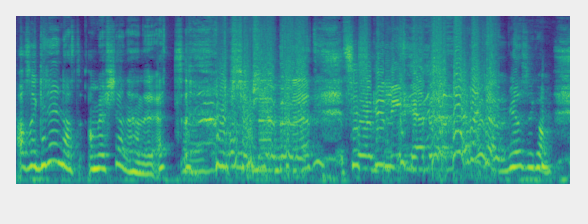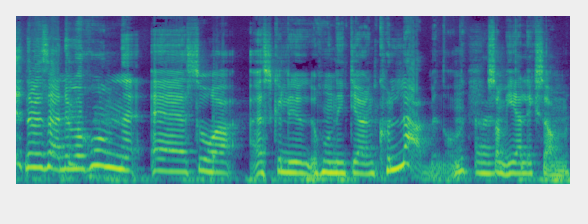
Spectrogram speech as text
Alltså grejen är att om jag känner henne rätt, om jag känner henne rätt så skulle... Beyoncé kom. Nej men, så här, nej, men hon eh, så eh, skulle hon inte göra en collab med någon som är liksom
